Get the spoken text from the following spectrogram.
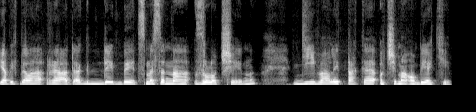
já bych byla ráda, kdyby jsme se na zločin dívali také očima oběti.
